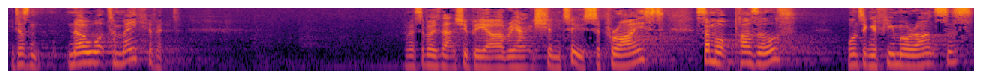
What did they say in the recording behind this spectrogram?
He doesn't know what to make of it. And I suppose that should be our reaction too surprised, somewhat puzzled, wanting a few more answers,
